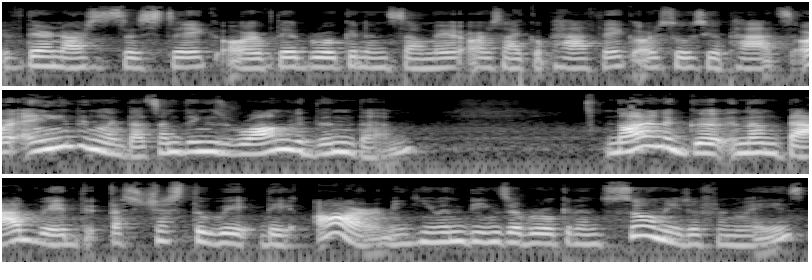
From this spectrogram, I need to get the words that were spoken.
if they're narcissistic or if they're broken in some way or psychopathic or sociopaths or anything like that, something's wrong within them. Not in a good, in a bad way. That's just the way they are. I mean, human beings are broken in so many different ways.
